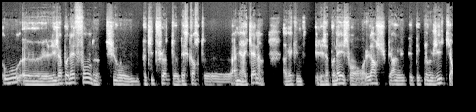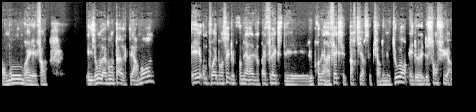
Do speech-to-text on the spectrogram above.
où euh, les Japonais fondent sur une petite flotte d'escorte américaine, avec et les Japonais ils sont en large supériorité technologique, en nombre, et ils ont l'avantage clairement et on pourrait penser que le premier réflexe, des, le premier réflexe, c'est de partir, c'est de faire demi-tour et de, de s'enfuir.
